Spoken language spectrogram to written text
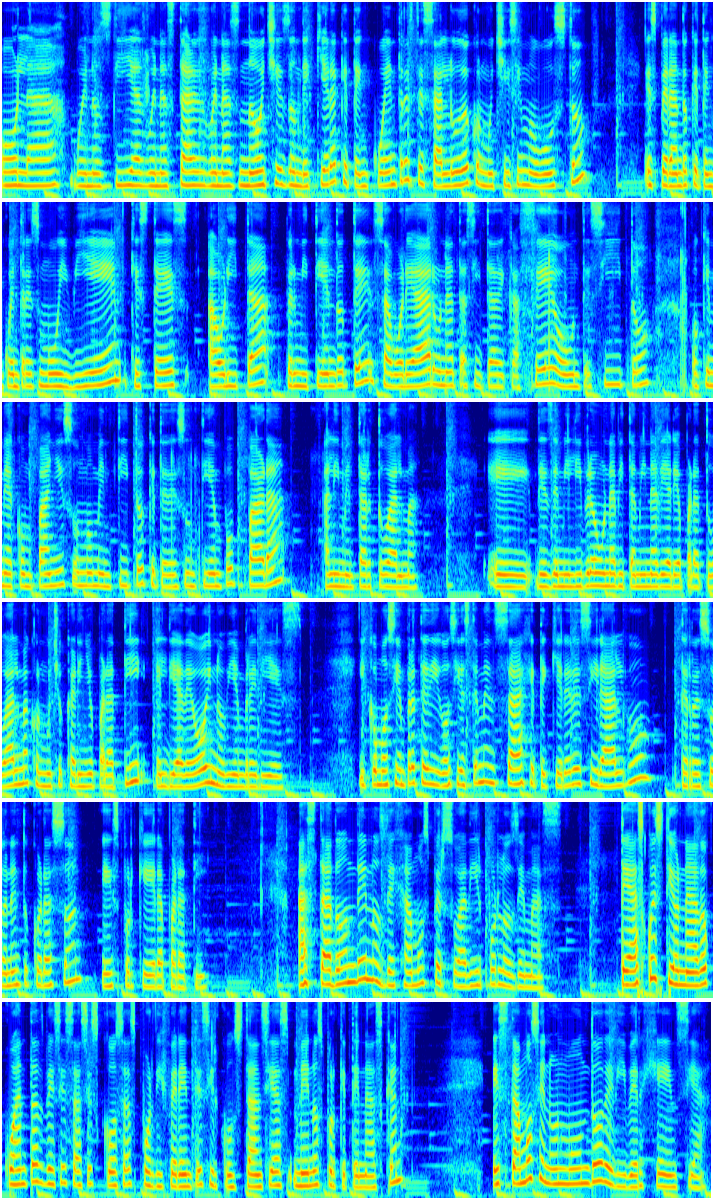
Hola, buenos días, buenas tardes, buenas noches, donde quiera que te encuentres, te saludo con muchísimo gusto, esperando que te encuentres muy bien, que estés ahorita permitiéndote saborear una tacita de café o un tecito o que me acompañes un momentito, que te des un tiempo para alimentar tu alma. Eh, desde mi libro Una vitamina diaria para tu alma, con mucho cariño para ti, el día de hoy, noviembre 10. Y como siempre te digo, si este mensaje te quiere decir algo, te resuena en tu corazón, es porque era para ti. ¿Hasta dónde nos dejamos persuadir por los demás? ¿Te has cuestionado cuántas veces haces cosas por diferentes circunstancias menos porque te nazcan? Estamos en un mundo de divergencia,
